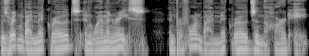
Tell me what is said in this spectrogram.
was written by Mick Rhodes and Wyman Reese and performed by Mick Rhodes and the Hard Eight.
